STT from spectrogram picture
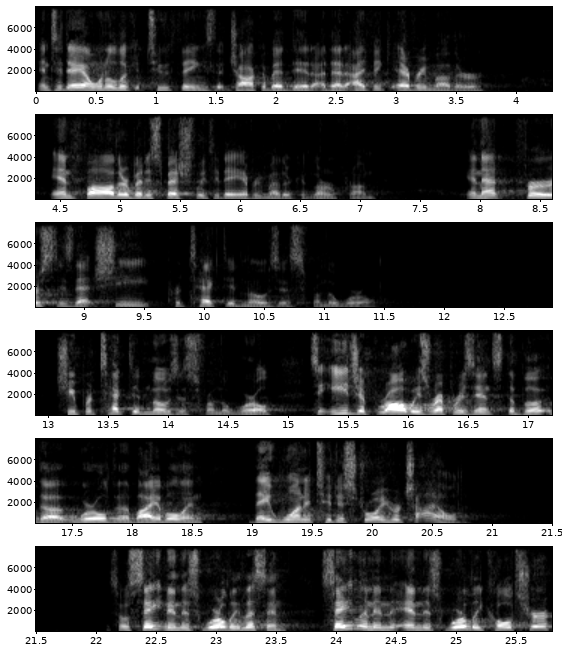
And today I want to look at two things that Jochebed did that I think every mother and father, but especially today, every mother could learn from. And that first is that she protected Moses from the world. She protected Moses from the world. See, Egypt always represents the, book, the world in the Bible, and they wanted to destroy her child. So, Satan in this worldly, listen, Satan in, in this worldly culture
